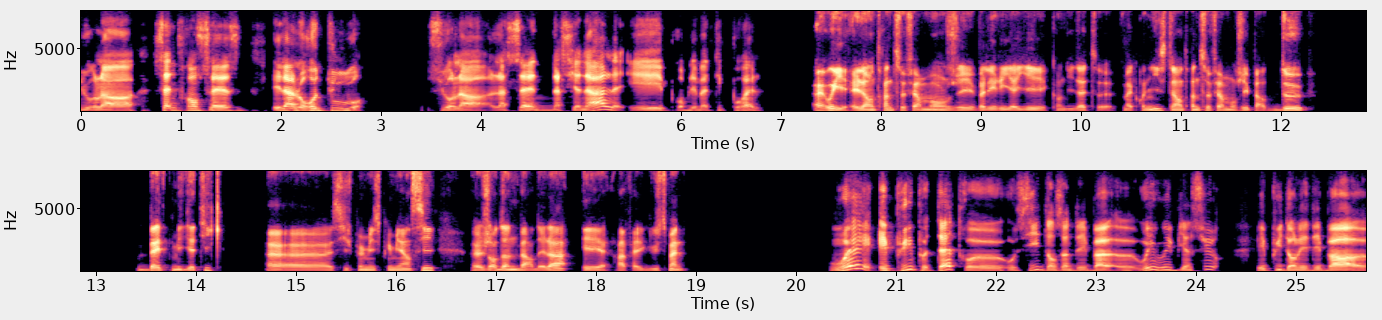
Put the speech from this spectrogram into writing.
sur la scène française. Et là, le retour sur la, la scène nationale est problématique pour elle. Ah oui, elle est en train de se faire manger, Valérie Hayé, candidate euh, macroniste, est en train de se faire manger par deux bêtes médiatiques, euh, si je peux m'exprimer ainsi, euh, Jordan Bardella et Raphaël Glucksmann. Oui, et puis peut-être aussi dans un débat, oui, oui, bien sûr. Et puis dans les débats,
